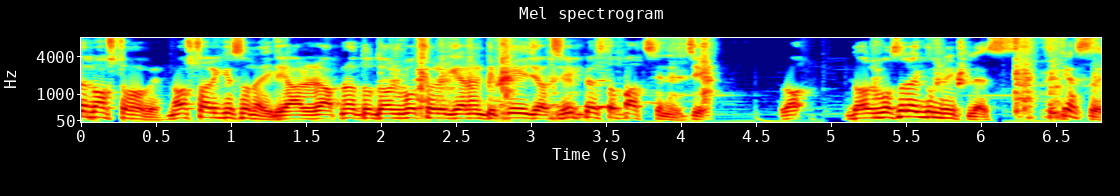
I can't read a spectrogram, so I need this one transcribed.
যে নষ্ট হবে নষ্ট আর কিছু নাই। আর আপনার তো 10 বছরের গ্যারান্টি পেয়ে যাচ্ছে। রিপ্লেস তো পাচ্ছি না জি দশ বছর একদম রিপ্লেস ঠিক আছে?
